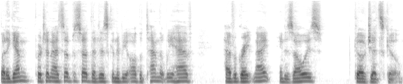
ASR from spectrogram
But again, for tonight's episode, that is going to be all the time that we have. Have a great night, and as always, go Jets go.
